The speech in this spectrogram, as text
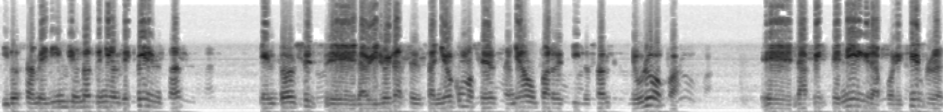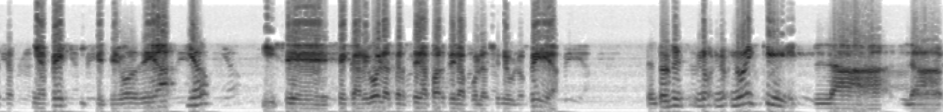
y los amerindios no tenían defensas. Entonces eh, la viruela se ensañó como se había ensañado un par de siglos antes en Europa. Eh, la peste negra, por ejemplo, la Yersinia pestis, que llegó de Asia y se, se cargó la tercera parte de la población europea. Entonces, no, no, es que la, la,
